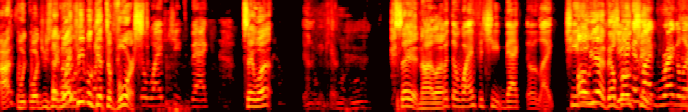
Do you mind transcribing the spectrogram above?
I, what what you say? Like white people get divorced. The wife cheats back. Say what? I don't even care. Say it, Nyla. But the wife would cheat back though, like cheating. Oh, yeah, they'll cheating both is cheat. like regular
